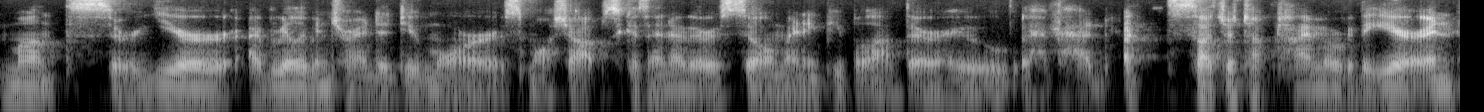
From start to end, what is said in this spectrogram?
months or year, I've really been trying to do more small shops because I know there are so many people out there who have had a, such a tough time over the year, and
